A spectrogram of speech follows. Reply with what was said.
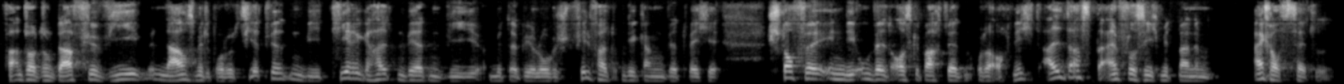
Verantwortung dafür, wie Nahrungsmittel produziert werden, wie Tiere gehalten werden, wie mit der biologischen Vielfalt umgegangen wird, welche Stoffe in die Umwelt ausgebracht werden oder auch nicht. All das beeinflusse ich mit meinem Einkaufszettel.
